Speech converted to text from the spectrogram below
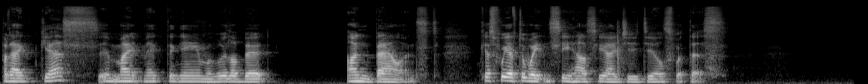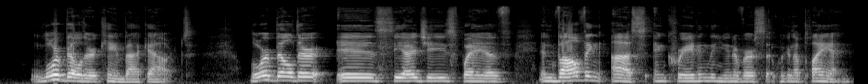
but I guess it might make the game a little bit unbalanced. Guess we have to wait and see how CIG deals with this. Lore Builder came back out. Lore Builder is CIG's way of involving us in creating the universe that we're going to play in.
